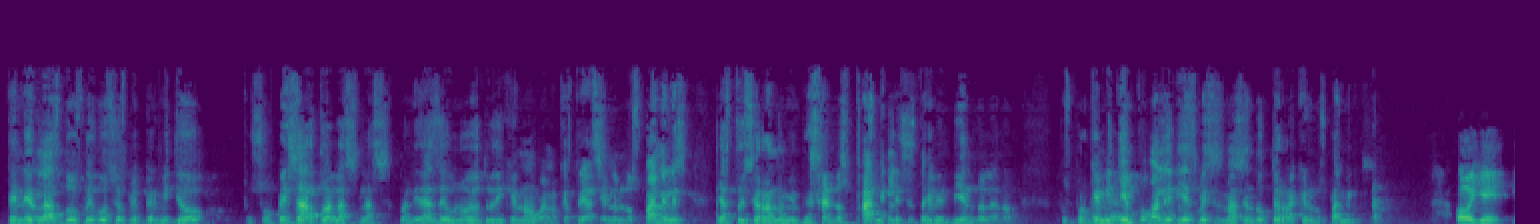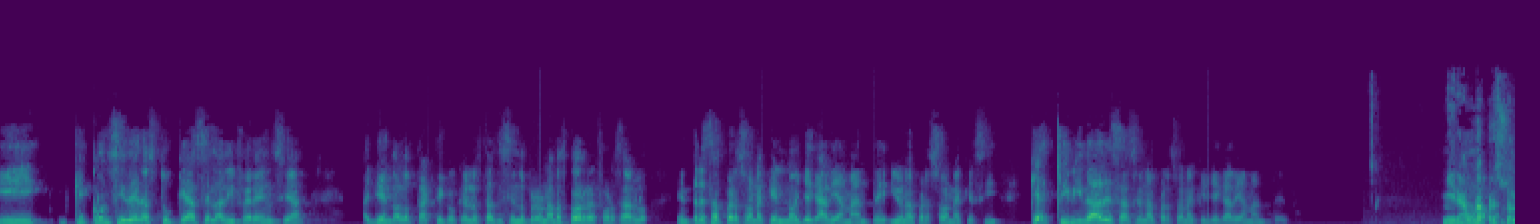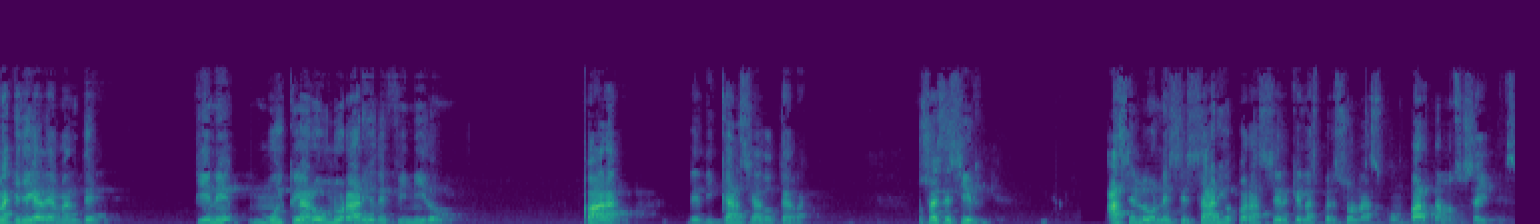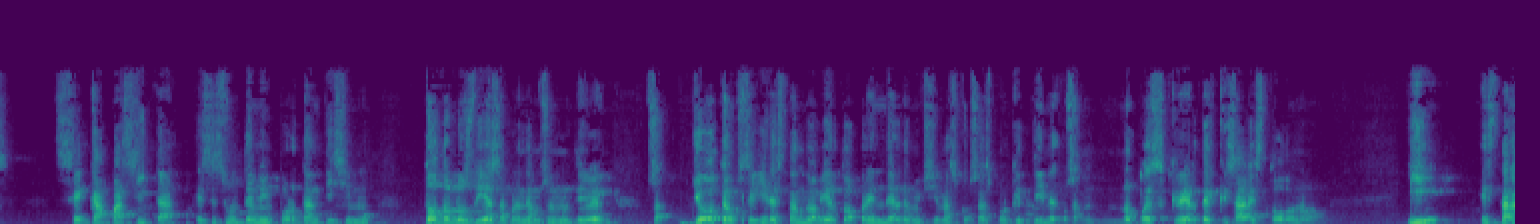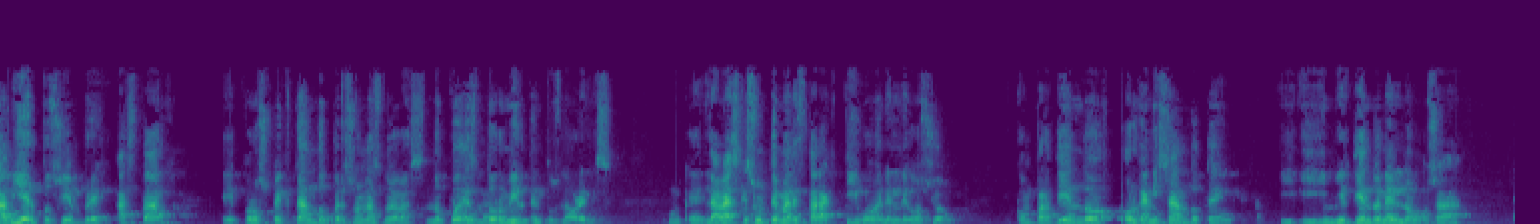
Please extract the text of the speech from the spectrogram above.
Tener las dos negocios me permitió pues, sopesar todas las, las, cualidades de uno y otro. Y dije, no, bueno, ¿qué estoy haciendo en los paneles? ya estoy cerrando mi empresa en los paneles, estoy vendiéndola, ¿no? Pues porque mi tiempo vale 10 veces más en doTERRA que en los paneles. Oye, ¿y qué consideras tú que hace la diferencia, yendo a lo táctico, que lo estás diciendo, pero nada más puedo reforzarlo, entre esa persona que no llega a diamante y una persona que sí? ¿Qué actividades hace una persona que llega a diamante? Mira, una persona que llega a diamante tiene muy claro un horario definido para dedicarse a doTERRA. O sea, es decir, hace lo necesario para hacer que las personas compartan los aceites. Se capacita. Ese es un tema importantísimo. Todos los días aprendemos en multinivel. O sea, yo tengo que seguir estando abierto a aprender de muchísimas cosas porque tienes, o sea, no puedes creerte el que sabes todo, ¿no? Y estar abierto siempre a estar eh, prospectando personas nuevas. No puedes dormirte en tus laureles. La verdad es que es un tema de estar activo en el negocio, compartiendo, organizándote y, invirtiendo en él, ¿no? O sea,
